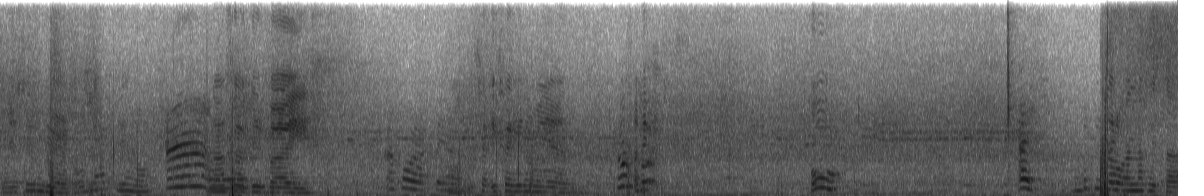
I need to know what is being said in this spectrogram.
Messenger. Oh, lahat yun, oh. Ah, Nasa device. ako nga pero. Oh, isa-isahin mo yan. Oh, Aray! Oh! Ay, Ba't naruan na kita?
